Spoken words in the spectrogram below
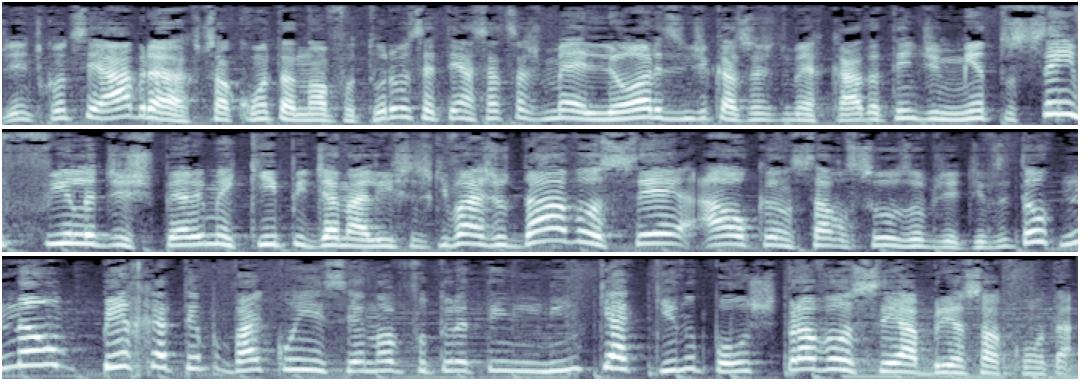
gente, quando você abre a sua conta Nova Futura, você tem acesso às melhores indicações do mercado, atendimento sem fila de espera e uma equipe de analistas que vai ajudar você a alcançar os seus objetivos. Então, não perca tempo, vai conhecer a Nova Futura. Tem link aqui no post para você abrir a sua conta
